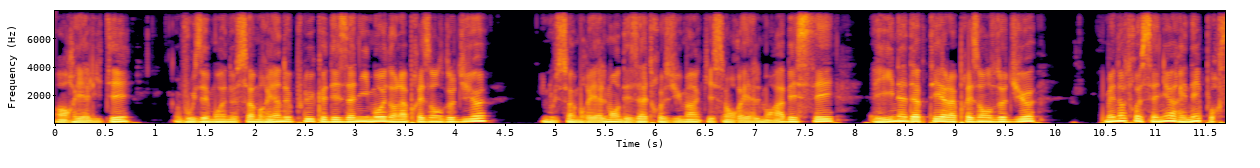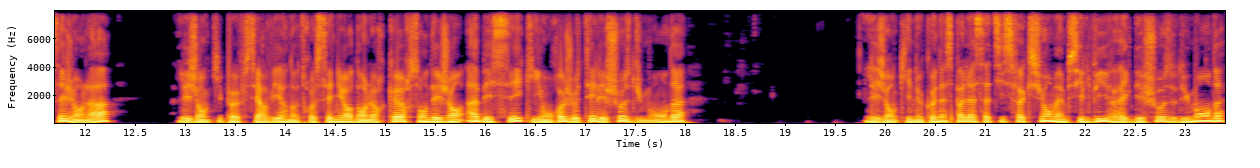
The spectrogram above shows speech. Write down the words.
En réalité, vous et moi ne sommes rien de plus que des animaux dans la présence de Dieu. Nous sommes réellement des êtres humains qui sont réellement abaissés et inadaptés à la présence de Dieu, mais notre Seigneur est né pour ces gens-là. Les gens qui peuvent servir notre Seigneur dans leur cœur sont des gens abaissés qui ont rejeté les choses du monde. Les gens qui ne connaissent pas la satisfaction même s'ils vivent avec des choses du monde,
